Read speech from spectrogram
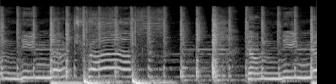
Don't need no trust. Don't need no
